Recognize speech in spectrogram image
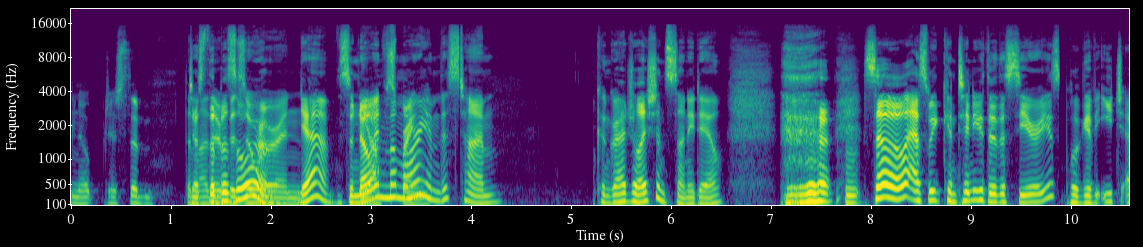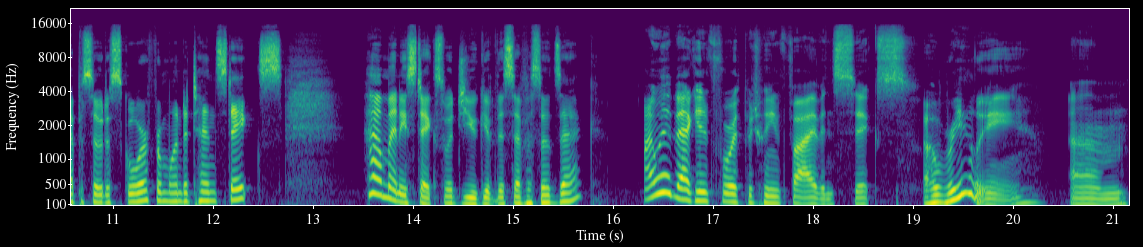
Nope. Just the, the Just Mother the. Bezoar and yeah, so no in memoriam this time. Congratulations, Sunnydale. So, as we continue through the series, we'll give each episode a score from 1 to 10 stakes. How many stakes would you give this episode, Zach? I went back and forth between five and six. Oh, really? Um,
